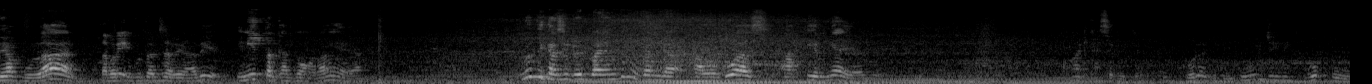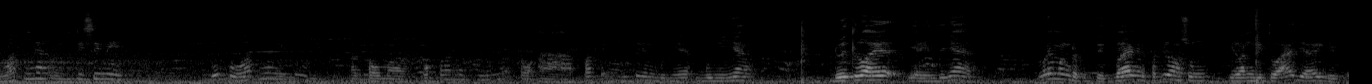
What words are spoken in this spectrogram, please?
Tiap bulan. buat Tapi- kebutuhan sehari-hari ini tergantung orangnya ya. Lu dikasih duit banyak tuh bukan nggak kalau gua akhirnya ya. Gua dikasih duit gua lagi diuji nih. Gua kuat nggak di sini? Gua kuat nggak itu? Atau mabok lah sama temen lu, atau apa? Kayak gitu yang bunyinya bunyinya. Duit lu aja ya intinya lu emang dapet duit banyak tapi langsung hilang gitu aja gitu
